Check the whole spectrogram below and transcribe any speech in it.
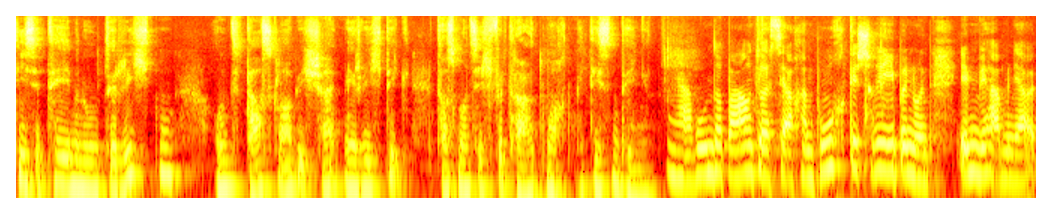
diese Themen unterrichten und das, glaube ich, scheint mir wichtig, dass man sich vertraut macht mit diesen Dingen. Ja, wunderbar. Und du hast ja auch ein Buch geschrieben und eben wir haben ja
